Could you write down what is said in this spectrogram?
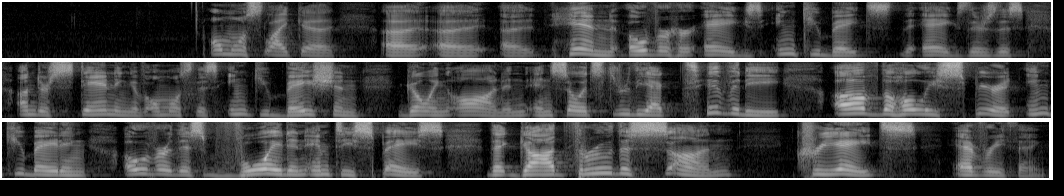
Almost like a, a, a, a, hen over her eggs incubates the eggs. There's this understanding of almost this incubation going on. And, and so it's through the activity of the Holy Spirit incubating over this void and empty space that God, through the Son, creates everything.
